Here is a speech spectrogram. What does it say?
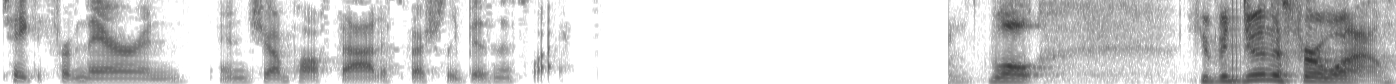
take it from there and and jump off that, especially business wise. Well, You've been doing this for a while,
